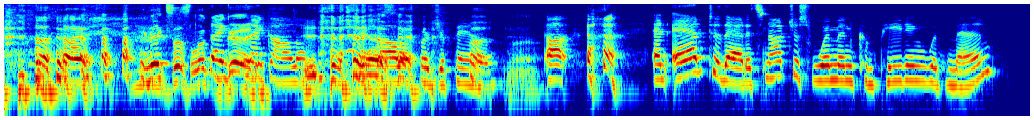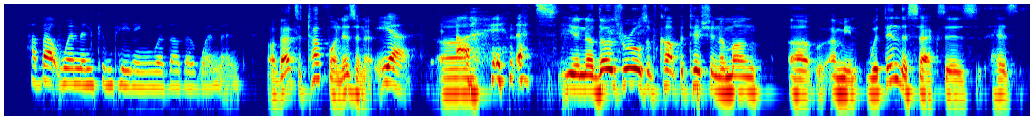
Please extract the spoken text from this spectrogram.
It makes us look thank, good. Thank Allah. Thank Allah for Japan. Uh, and add to that, it's not just women competing with men. How about women competing with other women? Oh, that's a tough one, isn't it? Yeah, um, that's you know those rules of competition among. Uh, I mean, within the sexes has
